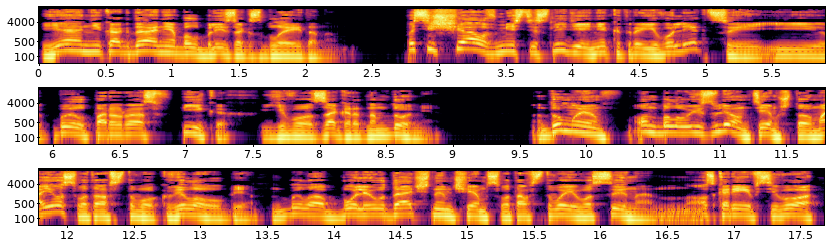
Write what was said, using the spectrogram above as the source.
Я никогда не был близок с Блейденом. Посещал вместе с Лидией некоторые его лекции и был пару раз в Пиках, его загородном доме. Думаю, он был уязвлен тем, что мое сватовство к Виллоуби было более удачным, чем сватовство его сына, но, скорее всего,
